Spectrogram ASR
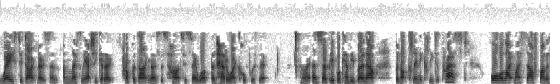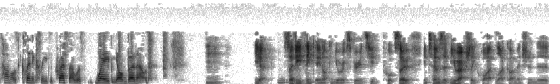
ways to diagnose. And unless we actually get a proper diagnosis, it's hard to say, well, then how do I cope with it? Right. And so people can be burnt out, but not clinically depressed. Or like myself, by the time I was clinically depressed, I was way beyond burnout. Mm. Yeah. Mm. So do you think Enoch, in your experience, you'd put so in terms of you were actually quite like I mentioned in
